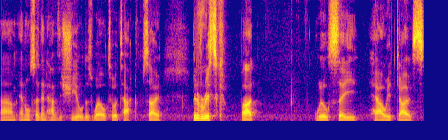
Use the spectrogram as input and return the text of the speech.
um, and also then have the shield as well to attack. So, bit of a risk, but we'll see how it goes.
